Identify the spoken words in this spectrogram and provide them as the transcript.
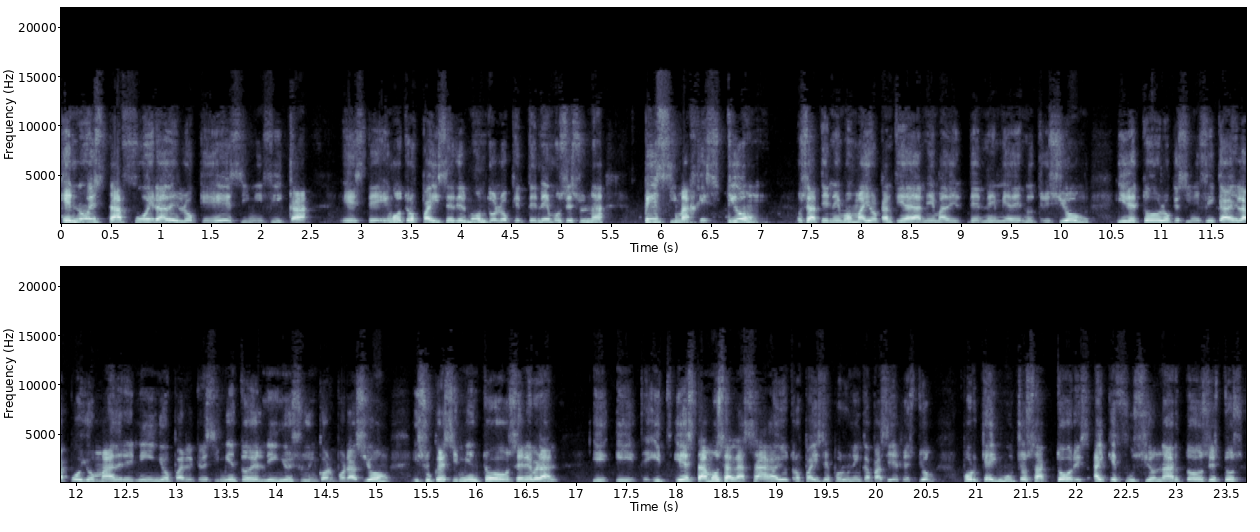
que no está fuera de lo que es, significa este, en otros países del mundo. Lo que tenemos es una pésima gestión. O sea, tenemos mayor cantidad de anemia, de, anemia, desnutrición y de todo lo que significa el apoyo madre-niño para el crecimiento del niño y su incorporación y su crecimiento cerebral. Y, y, y, estamos a la saga de otros países por una incapacidad de gestión porque hay muchos actores. Hay que fusionar todos estos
